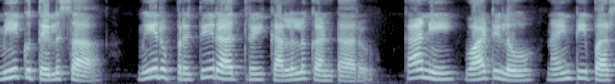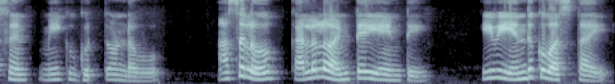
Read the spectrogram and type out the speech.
మీకు తెలుసా మీరు ప్రతి రాత్రి కలలు కంటారు కానీ వాటిలో నైంటీ పర్సెంట్ మీకు గుర్తుండవు. అసలు కలలు అంటే ఏంటి? ఇవి ఎందుకు వస్తాయి?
